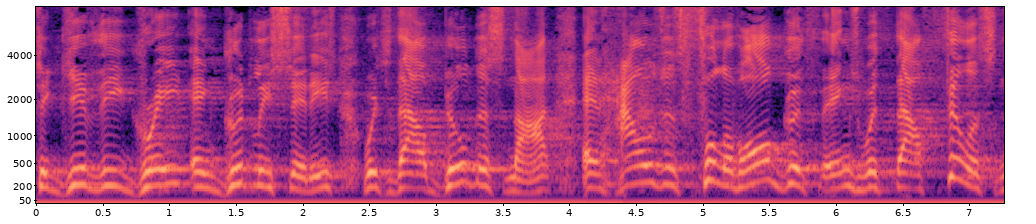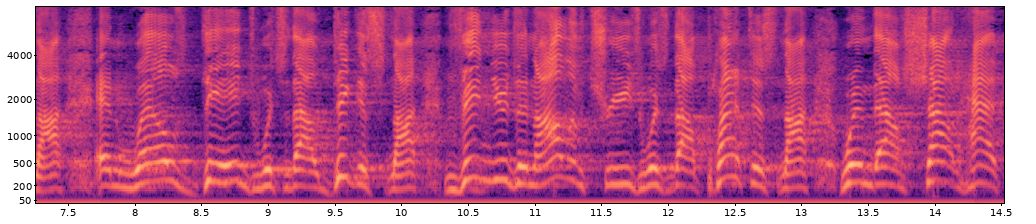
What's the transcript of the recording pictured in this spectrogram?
to give thee great and goodly cities which thou buildest not, and houses full of all good things which thou fillest not, and wells digged which thou diggest not, vineyards and olive trees which thou plantest not, when thou shalt have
